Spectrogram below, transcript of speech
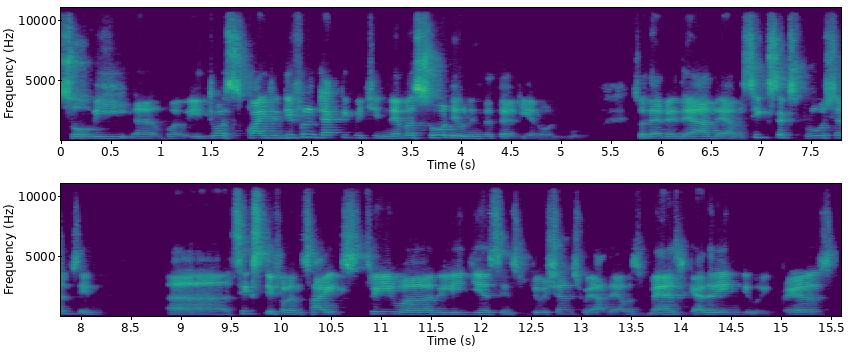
so we, uh, it was quite a different tactic which we never saw during the 30-year-old war. So that there, there were six explosions in uh, six different sites. Three were religious institutions where there was mass gathering during prayers.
